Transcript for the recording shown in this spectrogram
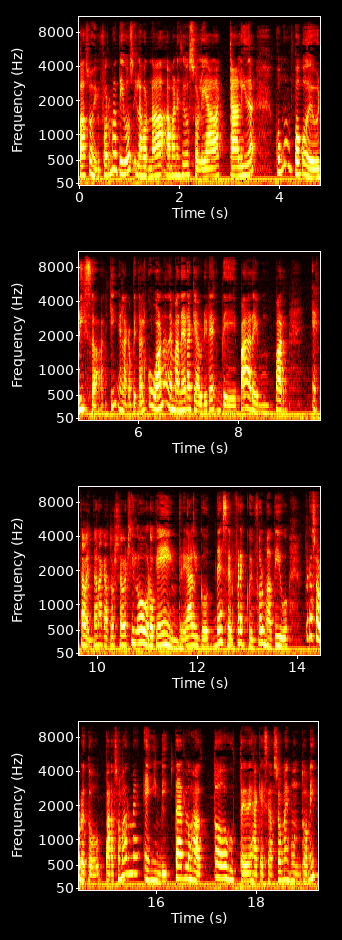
pasos informativos y la jornada ha amanecido soleada, cálida, con un poco de brisa aquí en la capital cubana, de manera que abriré de par en par esta ventana 14 a ver si logro que entre algo de ese fresco informativo, pero sobre todo para asomarme e invitarlos a todos ustedes a que se asomen junto a mí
